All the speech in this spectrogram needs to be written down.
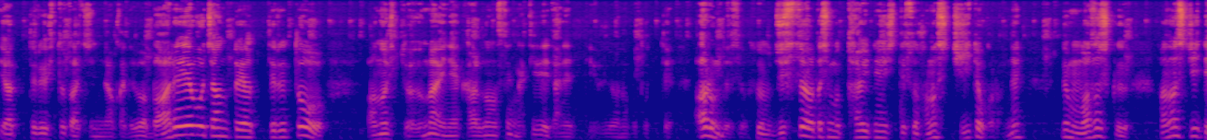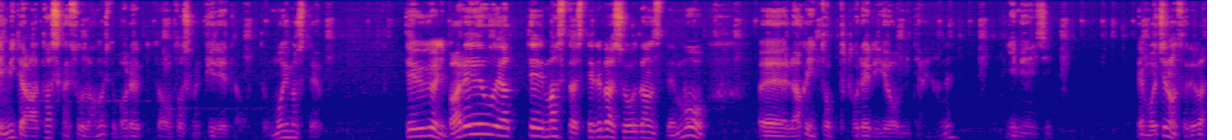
やってる人たちの中では、バレエをちゃんとやってると、あの人はうまいね、体の線が綺麗だねっていうようなことってあるんですよ。それ実際私も体験して、その話聞いたからね。でもまさしく話聞いてみたら、あ、確かにそうだ、あの人バレエって言ったら、確かに綺麗だわって思いましたよ。っていうように、バレエをやってマスターしてれば、ショーダンスでも、えー、楽にトップ取れるよ、みたいなね、イメージ。でもちろんそれは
